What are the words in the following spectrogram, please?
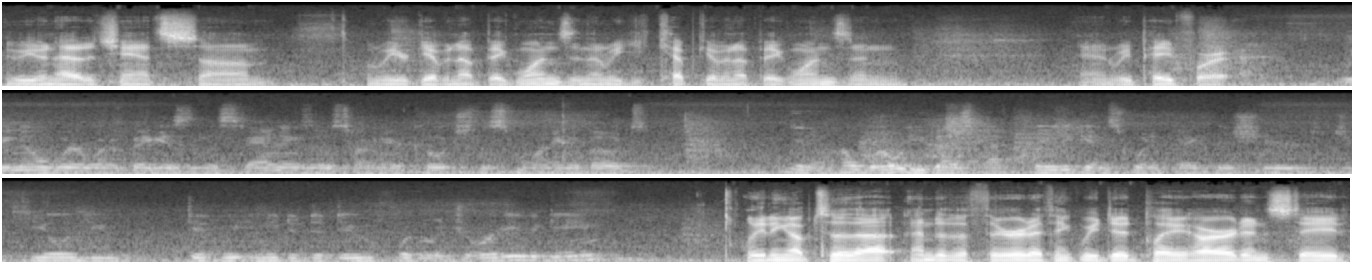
And we even had a chance um, when we were giving up big ones, and then we kept giving up big ones, and and we paid for it. We know where Winnipeg is in the standings. I was talking to your coach this morning about, you know, how well you guys have played against Winnipeg this year. Did you feel you did what you needed to do for the majority of the game? leading up to that end of the third, I think we did play hard and stayed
